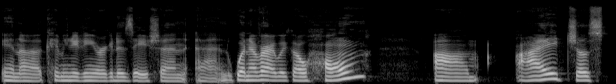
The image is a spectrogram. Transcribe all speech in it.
in a community organization. And whenever I would go home, um, I just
